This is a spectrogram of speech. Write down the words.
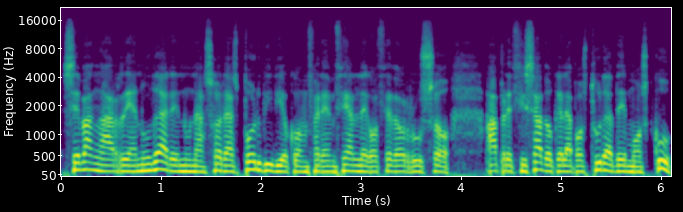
se van a reanudar en unas horas por videoconferencia. El negociador ruso ha precisado que la postura de Moscú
